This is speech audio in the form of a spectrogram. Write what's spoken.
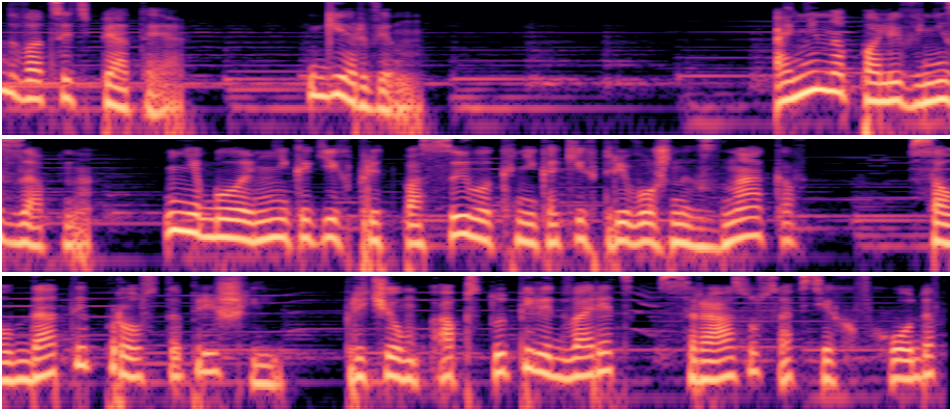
25. Гервин. Они напали внезапно. Не было никаких предпосылок, никаких тревожных знаков. Солдаты просто пришли. Причем обступили дворец сразу со всех входов,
